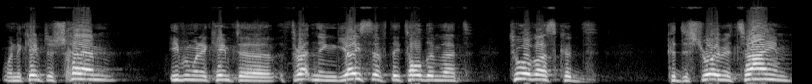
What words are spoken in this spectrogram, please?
When it came to Shechem, even when it came to threatening Yosef, they told him that two of us could, could destroy Mitzrayim.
